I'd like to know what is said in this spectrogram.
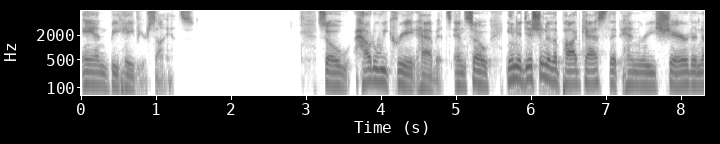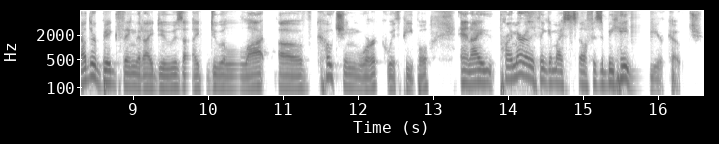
and behavior science so, how do we create habits? And so, in addition to the podcast that Henry shared, another big thing that I do is I do a lot of coaching work with people. And I primarily think of myself as a behavior coach.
